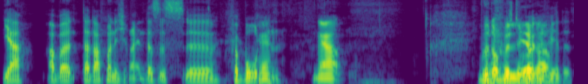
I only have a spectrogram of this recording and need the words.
Ja, aber da darf man nicht rein. Das ist äh, verboten. Ja. Wird Nur auch nicht drüber Lehrer. geredet.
